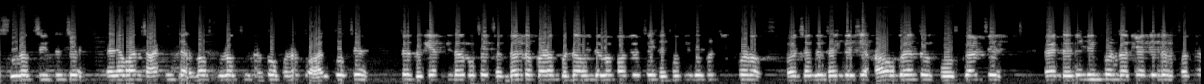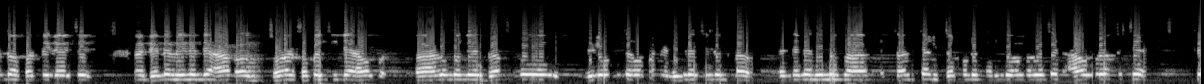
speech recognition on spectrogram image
સુરક્ષિત છે એને સુરક્ષિત હતો, પરંતુ હાલ તો છે. દરિયા કિનારો છે આ ઉપરાંત કોસ્ટગાર્ડ છે એ પણ દરિયાની અંદર સતત ફરતી જાય છે. જેને લઈને તે આ થોડા સમયથી જે આ લોકો જે ડ્રગ્સનું વિરોધ કરવા માટે નીકળે છે તેને લઈને તાત્કાલિક ધરપકડ કરી દેવામાં આવે છે. આ ઉપરાંત છે, તે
